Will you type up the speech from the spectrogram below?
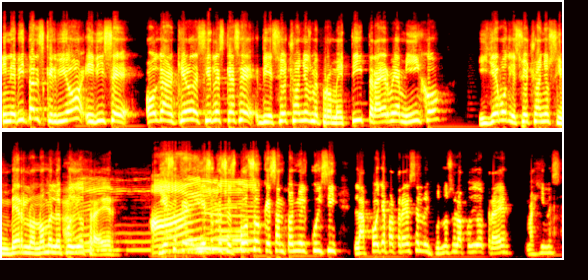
mi nevita le escribió y dice, oigan, quiero decirles que hace 18 años me prometí traerme a mi hijo y llevo 18 años sin verlo, no me lo he podido traer. Y eso, que, y eso que su esposo, que es Antonio el Cuisi, la apoya para traérselo y pues no se lo ha podido traer, imagínese.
